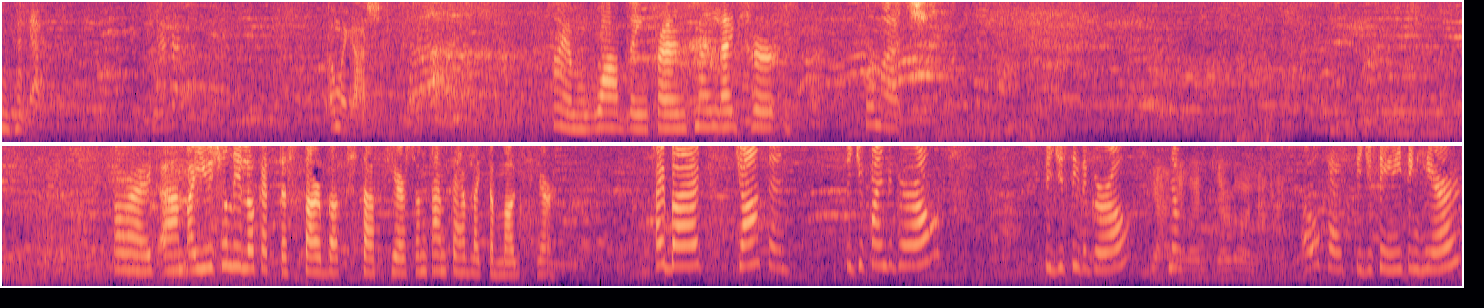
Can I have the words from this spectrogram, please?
oh my gosh. I am wobbling, friends. My legs hurt so much. All right. Um, I usually look at the Starbucks stuff here. Sometimes they have like the mugs here. Hi, bud. Jonathan, did you find the girls? Did you see the girls? Yeah, No. they went, they're going that way. Oh, okay. Did you see anything here?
